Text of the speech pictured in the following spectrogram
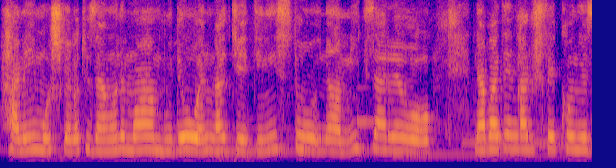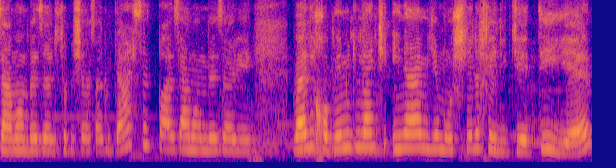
همه این مشکلات تو زمان ما هم بوده و انقدر جدی نیست و اینا میگذره و نباید اینقدر روش فکر کنی و زمان بذاری تو بیشتر مثلا رو درست باید زمان بذاری. ولی خب نمی‌دونن که اینم یه مشکل خیلی جدیه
